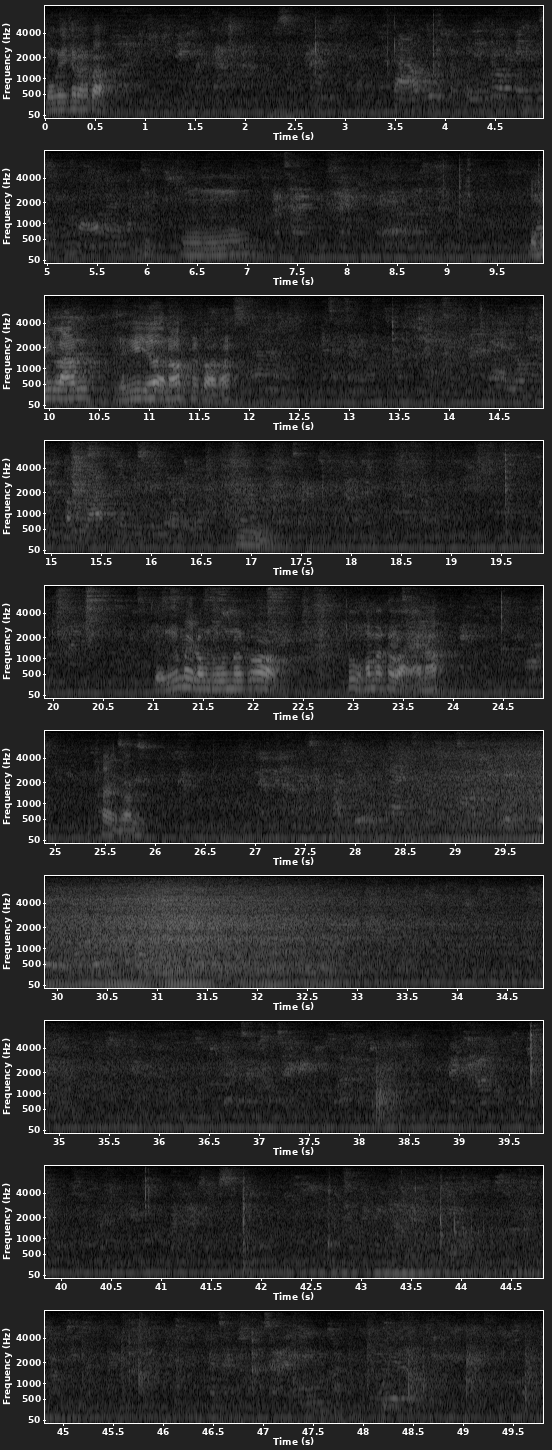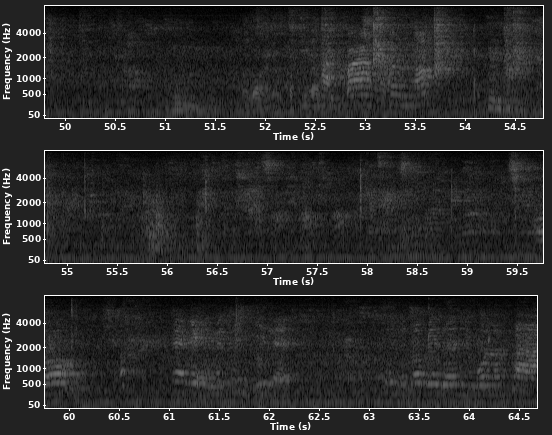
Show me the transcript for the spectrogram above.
ตรงนี้ใช่ไหมป่ะสาวลูกเรียกว่าเป็นหมออะไรนะอืมเดี๋ยวนี้ร้านอย่างนี้เยอะเนาะเมื่อก่อนเนาะเออแค่ลงทุนทำร้านจะมีใช้ย่อยแล้วอืมเดี๋ยวนี้ไม่ลงทุนมันก็สู้เขาไม่ค่อยไหวอะเนาะเออใช่นั้น มาซื้อไปเด็กซื้อ อื บ่อยนะครับเนี่ยทำบ้างเออเนาะโอ้แม่เห็นไม่ขึ้นอย่างนี้แหละขึ้นแล้วก็ไปเดินอยู่บนหลังคา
